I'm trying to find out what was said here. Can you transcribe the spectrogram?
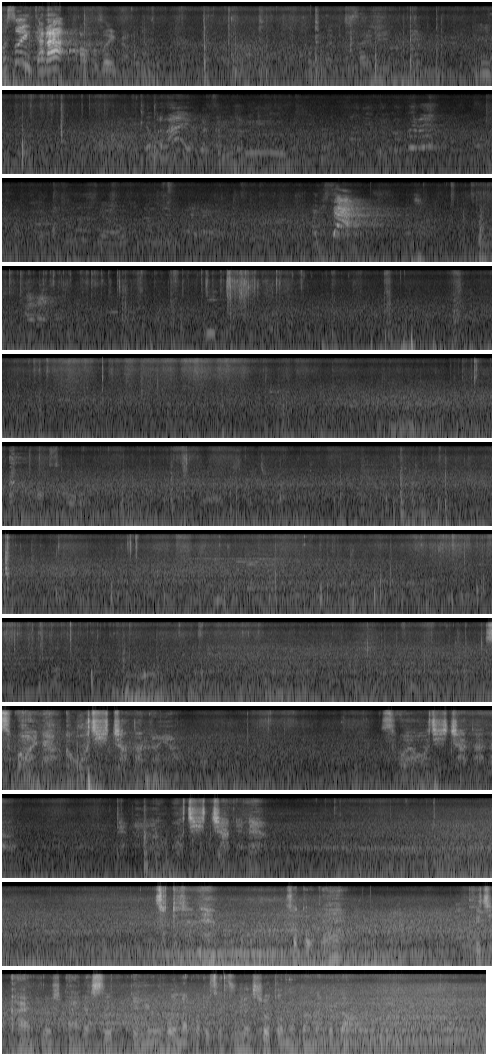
細いからあ細いからこんなにスタイルいいのによくないよすごいなんかおじいちゃんなのよ。すごいおじいちゃんなの。でおじいちゃんにね外でね外で9時開封したいですっていうふうなこと説明しようと思ったんだけど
